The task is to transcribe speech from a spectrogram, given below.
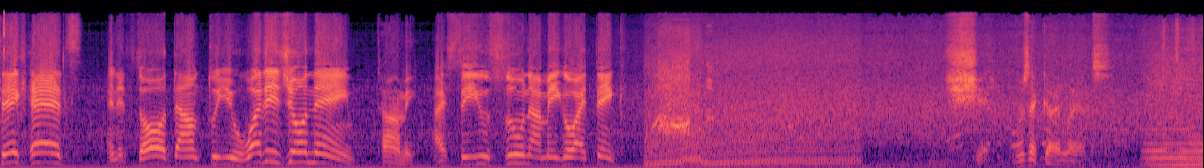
Take heads, and it's all down to you. What is your name? Tommy. I see you soon, amigo, I think. Shit. Where's that guy, Lance?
